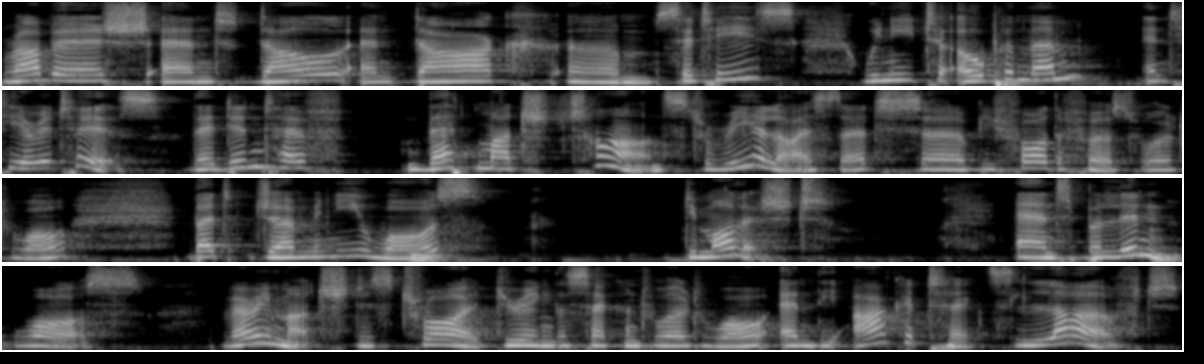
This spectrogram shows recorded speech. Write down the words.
rubbish and dull and dark um, cities. We need to open them, and here it is. They didn't have that much chance to realize that uh, before the First World War, but Germany was demolished. And Berlin was very much destroyed during the Second World War, and the architects loved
